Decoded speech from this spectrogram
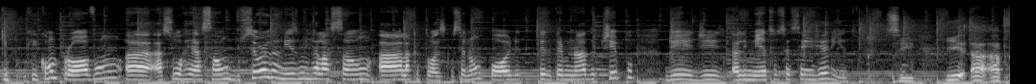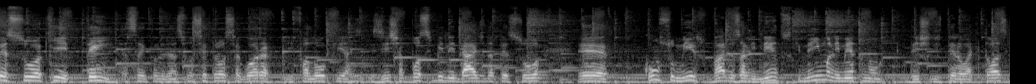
que, que comprovam a, a, sua reação do seu organismo em relação à lactose, que você não pode ter determinado tipo de, de alimento ser ingerido. Sim, e a, a, pessoa que tem essa intolerância, você trouxe agora e falou que existe a possibilidade da pessoa é, consumir vários alimentos, que nenhum alimento não deixe de ter a lactose.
